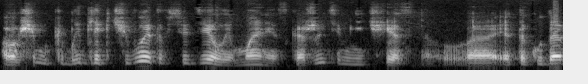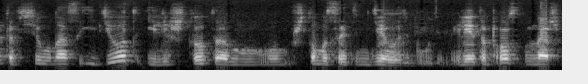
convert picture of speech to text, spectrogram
А вообще мы, для чего это все делаем, Маня? Скажите мне честно, а, это куда-то все у нас идет или что-то, что мы с этим делать будем? Или это просто наш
